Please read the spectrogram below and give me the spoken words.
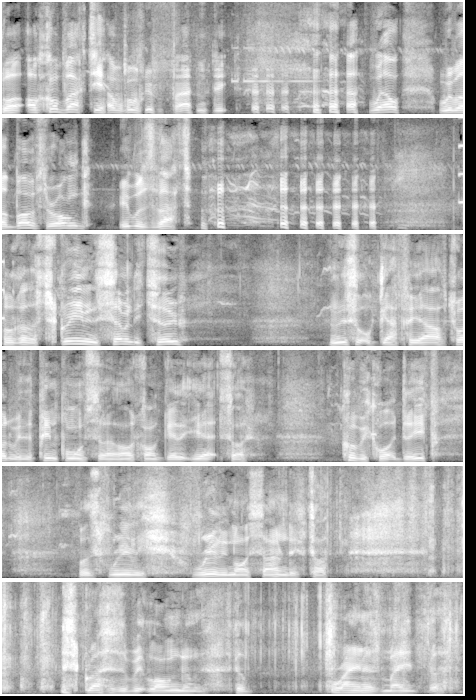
Well, I'll come back to you when we found it. well, we were both wrong. It was that. I've got a screaming 72 in this little gap here. I've tried with the pinpoint and I can't get it yet, so could be quite deep. But it's really, really nice sounding. So this grass is a bit long and the rain has made the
